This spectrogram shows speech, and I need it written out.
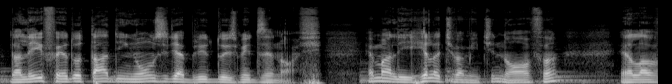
da lei foi adotado em 11 de abril de 2019. É uma lei relativamente nova, ela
